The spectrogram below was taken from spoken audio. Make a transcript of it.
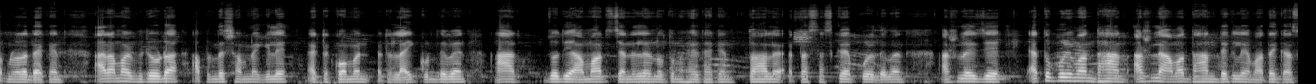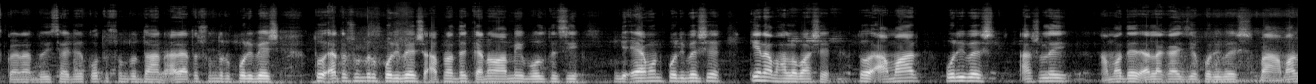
আপনারা দেখেন। আর আমার ভিডিওটা আপনাদের সামনে গেলে একটা কমেন্ট একটা লাইক করে দেবেন। আর যদি আমার চ্যানেলে নতুন হয়ে থাকেন, তাহলে একটা সাবস্ক্রাইব করে দেবেন। আসলে যে এত পরিমাণ ধান, আসলে আমার ধান দেখলে মাথায় কাজ করে না। দুই সাইডে কত সুন্দর ধান আর এত সুন্দর পরিবেশ। তো এত সুন্দর পরিবেশ আপনাদের কেন আমি বলতেছি যে এমন পরিবেশে কে না ভালোবাসে? তো আমার পরিবেশ আসলেই আমাদের এলাকায় যে পরিবেশ বা আমার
